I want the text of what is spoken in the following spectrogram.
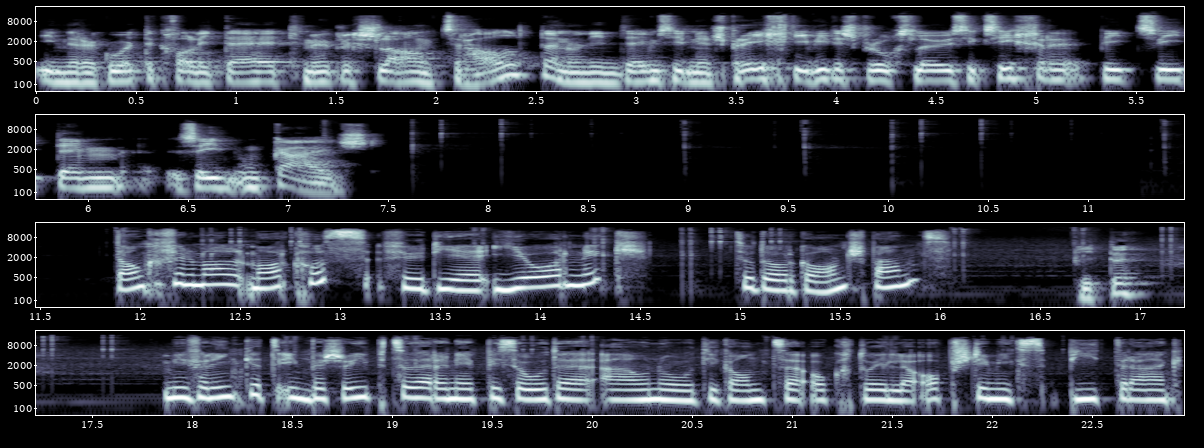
in einer guten Qualität möglichst lang zu erhalten und in dem Sinn entspricht die Widerspruchslösung sicher ein bisschen dem Sinn und Geist. Danke vielmals, Markus, für die Einordnung zu der Organspende. Bitte. Wir verlinken im Beschreibung zu dieser Episode auch noch die ganzen aktuellen Abstimmungsbeiträge,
